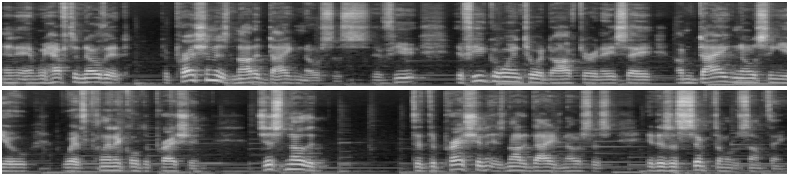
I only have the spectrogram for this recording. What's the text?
And, and we have to know that depression is not a diagnosis. If you if you go into a doctor and they say, I'm diagnosing you with clinical depression, just know that the depression is not a diagnosis. It is a symptom of something.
